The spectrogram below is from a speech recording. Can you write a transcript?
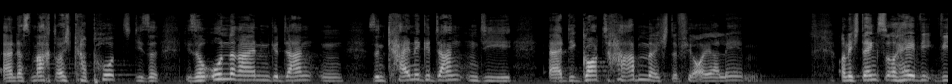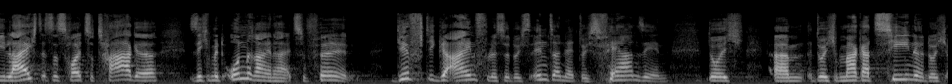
Äh, das macht euch kaputt. Diese, diese unreinen Gedanken sind keine Gedanken, die, äh, die Gott haben möchte für euer Leben. Und ich denke so, hey, wie, wie leicht ist es heutzutage, sich mit Unreinheit zu füllen? Giftige Einflüsse durchs Internet, durchs Fernsehen, durch, ähm, durch Magazine, durch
